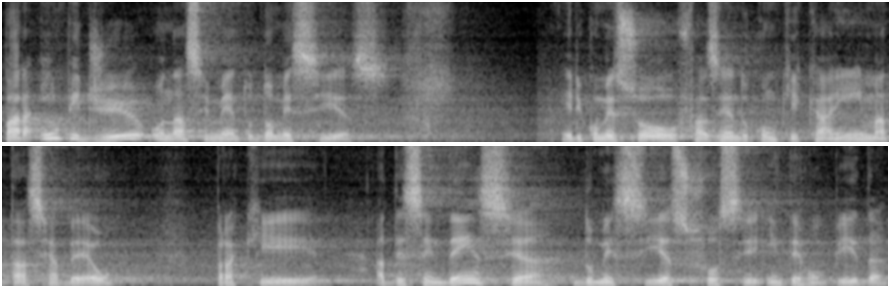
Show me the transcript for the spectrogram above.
para impedir o nascimento do Messias. Ele começou fazendo com que Caim matasse Abel, para que a descendência do Messias fosse interrompida.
